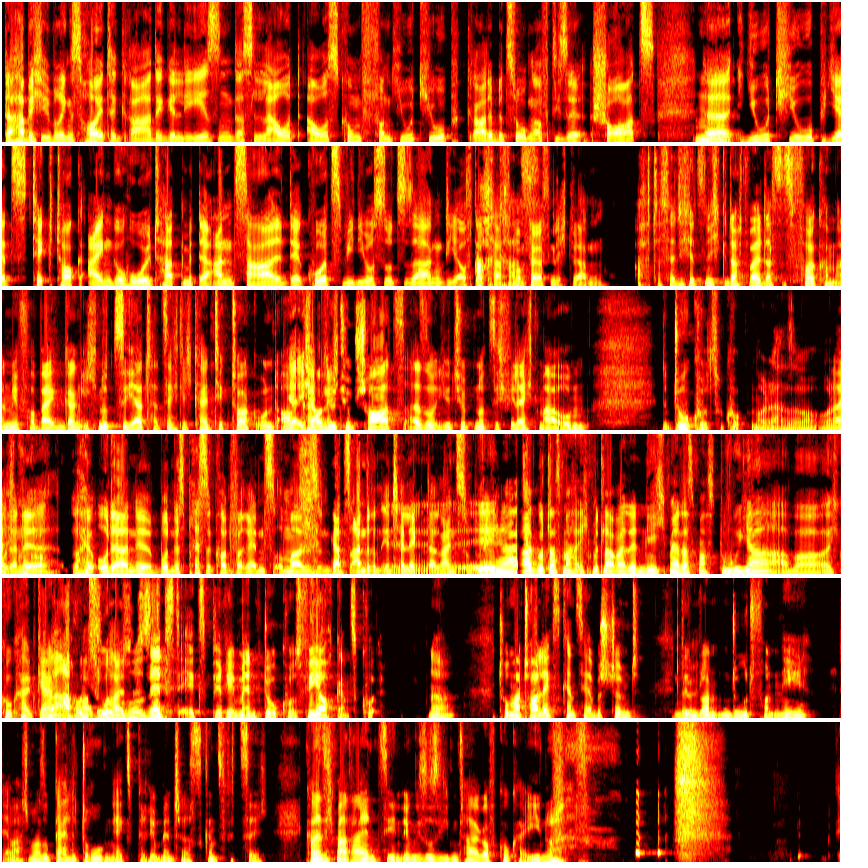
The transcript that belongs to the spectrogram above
Da habe ich übrigens heute gerade gelesen, dass laut Auskunft von YouTube, gerade bezogen auf diese Shorts, mhm. äh, YouTube jetzt TikTok eingeholt hat mit der Anzahl der Kurzvideos sozusagen, die auf der Ach, Plattform krass. veröffentlicht werden. Ach, das hätte ich jetzt nicht gedacht, weil das ist vollkommen an mir vorbeigegangen. Ich nutze ja tatsächlich kein TikTok und auch ja, kein YouTube Shorts. Also YouTube nutze ich vielleicht mal, um eine Doku zu gucken oder so. Oder, oder, eine, oder eine Bundespressekonferenz, um mal so einen ganz anderen Intellekt da reinzubringen. Ja, gut, das mache ich mittlerweile nicht mehr. Das machst du ja, aber ich gucke halt gerne ja, ab und zu so, halt. so Selbstexperiment-Dokus. Finde ich auch ganz cool. Ne? Thomas Tollex kennst du ja bestimmt. Nö. Den blonden Dude von, nee, der macht immer so geile Drogenexperimente. Das ist ganz witzig. Kann man sich mal reinziehen. Irgendwie so sieben Tage auf Kokain oder so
